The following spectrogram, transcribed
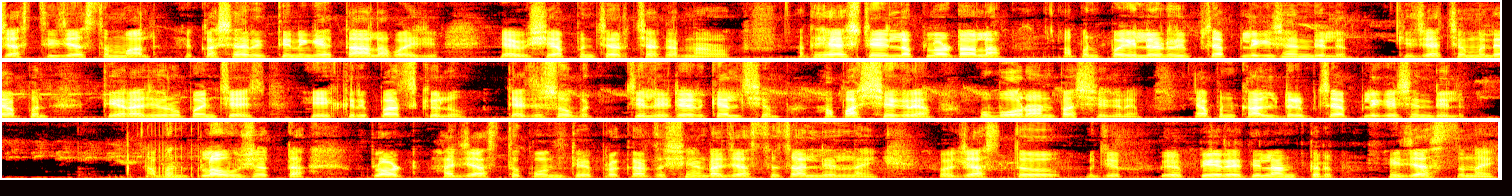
जास्तीत जास्त माल हे कशा रीतीने घेता आला पाहिजे याविषयी आपण चर्चा करणार आहोत. आता ह्या स्टेजला प्लॉट आला आपण पहिलं ड्रिपचं ॲप्लिकेशन दिलं की ज्याच्यामध्ये आपण तेरा झिरो पंचेचाळीस हे एकरी पाच किलो त्याच्यासोबत चिलेटेड कॅल्शियम हा पाचशे ग्रॅम व बोरॉन पाचशे ग्रॅम हे आपण काल ड्रिपचं ॲप्लिकेशन दिलं. आपण प्लावू शकता प्लॉट हा जास्त कोणत्याही प्रकारचा शेंडा जास्त चाललेला नाही. किंवा जास्त म्हणजे पेऱ्यातील अंतर हे जास्त नाही.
